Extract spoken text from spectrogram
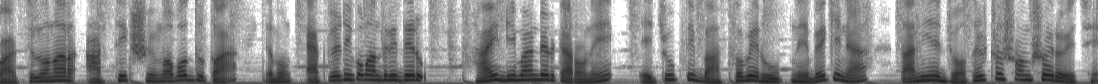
বার্সেলোনার আর্থিক সীমাবদ্ধতা এবং অ্যাথলেটিকো মাদ্রিদের হাই ডিমান্ডের কারণে এই চুক্তি বাস্তবে রূপ নেবে কিনা তা নিয়ে যথেষ্ট সংশয় রয়েছে।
